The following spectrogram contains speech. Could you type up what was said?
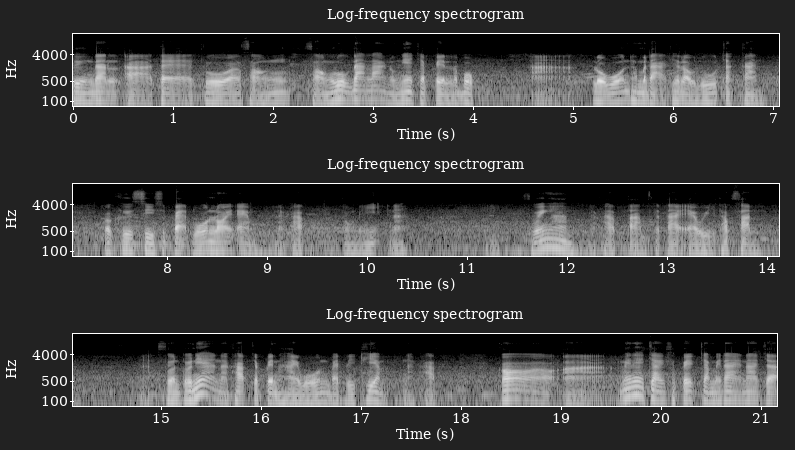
ซึ่งด้านอ่าแต่ตัว2 2ลูกด้านล่างตรงเนี้ยจะเป็นระบบโลโวลต์ธรรมดาที่เรารู้จักกัน ก็คือ 48 โวลต์ 100 แอมป์นะครับ ตรงนี้นะ สวยงามนะครับ ตามสไตล์ LV Top Sun อ่าส่วนตัวเนี้ยนะครับ จะเป็นไฮโวลต์แบตลิเทียมนะครับ ก็ไม่แน่ใจสเปคจำไม่ได้ น่าจะ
